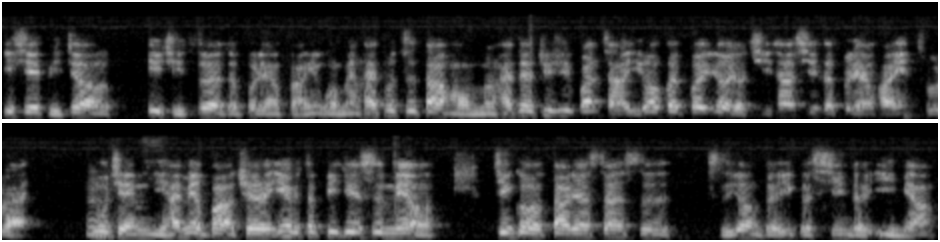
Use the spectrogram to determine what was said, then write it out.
一些比较预期之外的不良反应，我们还不知道哈，我们还在继续观察，以后会不会又有其他新的不良反应出来？目前你还没有办法确认，因为这毕竟是没有经过大量上市使用的一个新的疫苗。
